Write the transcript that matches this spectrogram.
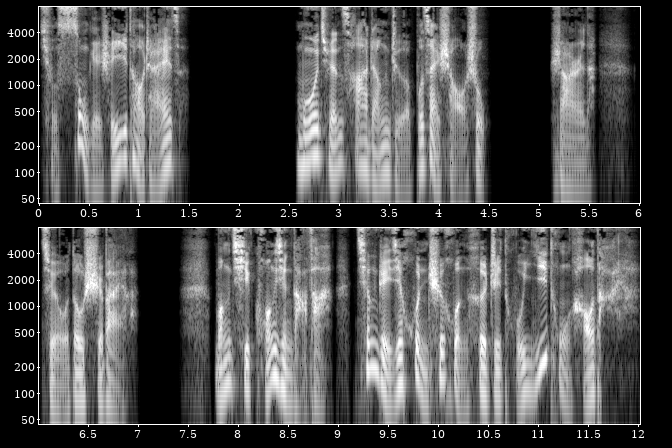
就送给谁一套宅子。摩拳擦掌者不在少数，然而呢，最后都失败了。王七狂性大发，将这些混吃混喝之徒一通好打呀！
